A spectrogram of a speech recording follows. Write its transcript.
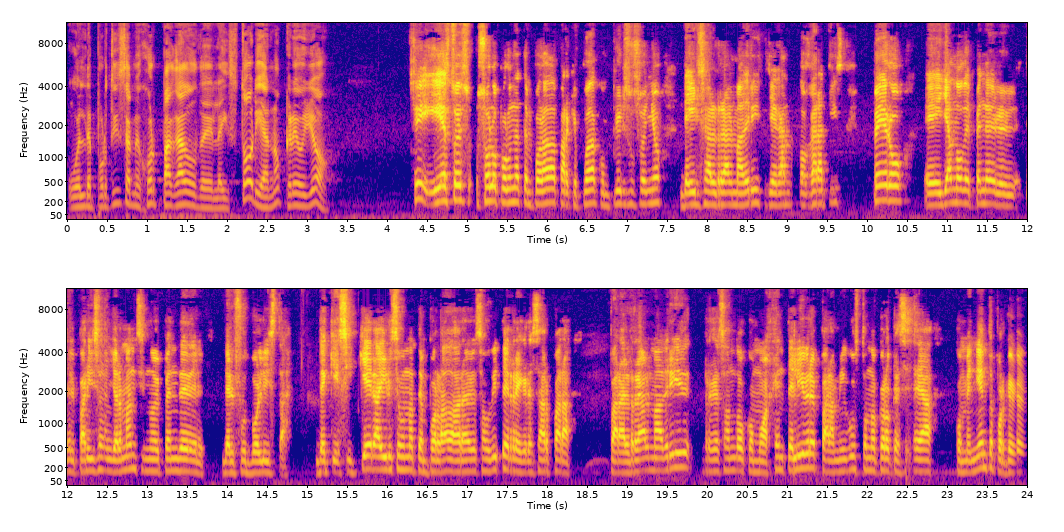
o el deportista mejor pagado de la historia, ¿no? Creo yo. Sí, y esto es solo por una temporada para que pueda cumplir su sueño de irse al Real Madrid, llegando gratis, pero eh, ya no depende del, del Paris Saint Germain, sino depende del, del, futbolista, de que si quiera irse una temporada a Arabia Saudita y regresar para, para el Real Madrid, regresando como agente libre, para mi gusto no creo que sea conveniente porque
